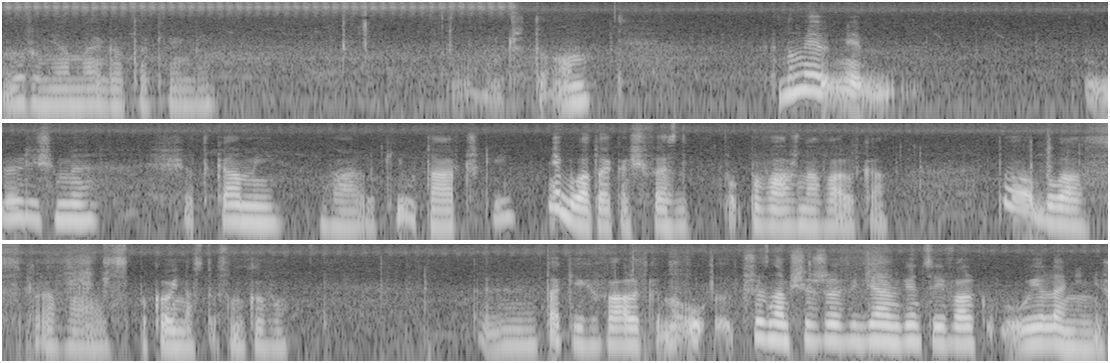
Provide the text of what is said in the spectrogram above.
rumianego takiego. Nie wiem, czy to on. No mnie, mnie... byliśmy świadkami walki, utarczki. Nie była to jakaś fest, po, poważna walka. To była sprawa spokojna stosunkowo. Yy, takich walk, no, u, przyznam się, że widziałem więcej walk u jeleni niż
